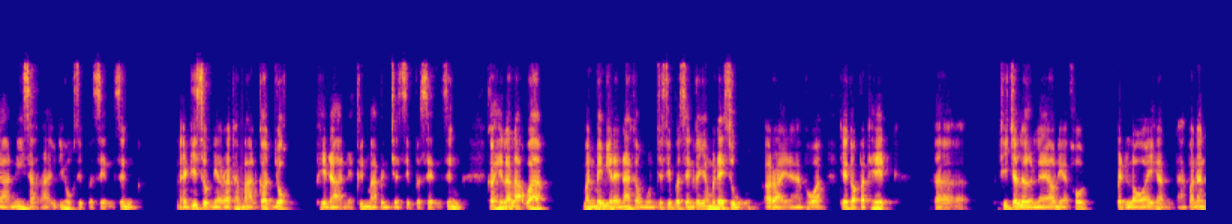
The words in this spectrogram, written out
ดานหนี้สาธารณะอยู่ที่ 60เปอร์เซ็นต์ซึ่งในที่สุดเนี่ยรัฐบาลก็ยกเพดานเนี่ยขึ้นมาเป็น 70เปอร์เซ็นต์ซึ่งก็เห็นแล้วแหละว่ามันไม่มีอะไรน่ากังวล 70เปอร์เซ็นต์ก็ยังไม่ได้สูงอะไรนะเพราะว่าเทียบกับประเทศ ที่เจริญแล้วเนี่ยเขาเป็นร้อยกันนะเพราะนั้น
